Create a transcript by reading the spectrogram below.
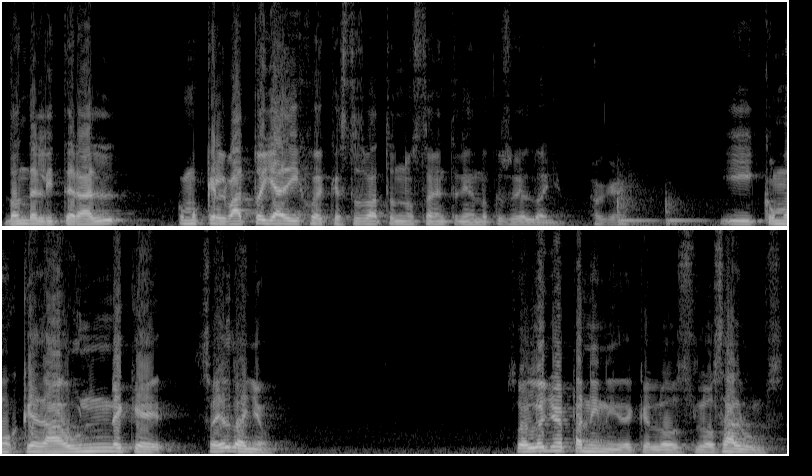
donde literal, como que el vato ya dijo de que estos vatos no están entendiendo que soy el dueño. Ok. Y como que da un de que soy el dueño. Soy el dueño de Panini, de que los, los álbums.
